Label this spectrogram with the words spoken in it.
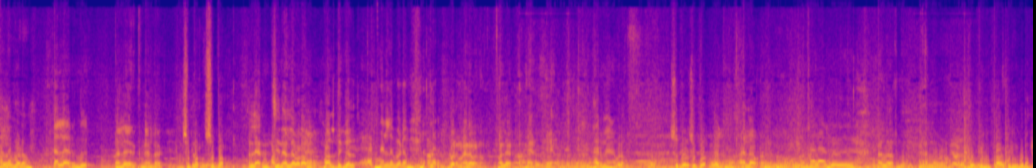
நல்ல படம். நல்லா இருந்து. நல்லா இருக்கு நல்லா சூப்பர் சூப்பர். நல்லா இருந்துச்சு. நல்ல படம். வாழ்த்துக்கள். நல்ல படம். நல்லா சூப்பர் நல்ல படம். நல்லா இருக்கு. அருமையான படம். Super super. நல்ல படம். நல்லா இருந்தது நல்லா இருந்தது நல்ல படம். ஓகே பார்க்கக்கூடிய படம்.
